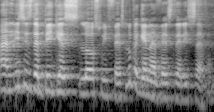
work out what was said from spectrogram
And this is the biggest loss we face. Look again at verse 37.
